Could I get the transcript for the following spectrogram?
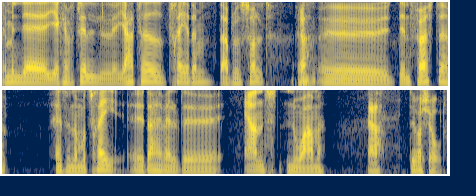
Jamen, jeg, jeg kan fortælle, jeg har taget tre af dem, der er blevet solgt. Ja. Øh, den første, altså nummer tre, øh, der har jeg valgt øh, Ernst Nuama. Det var sjovt.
